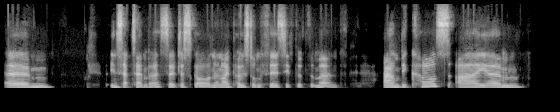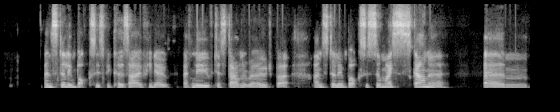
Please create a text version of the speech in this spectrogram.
um, in September, so just gone, and I post on the 30th of the month. And because I am um, still in boxes because I've, you know, I've moved just down the road, but I'm still in boxes. So my scanner um,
